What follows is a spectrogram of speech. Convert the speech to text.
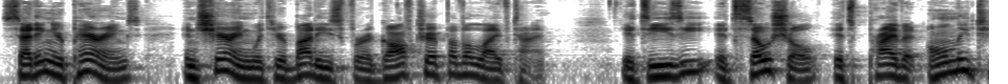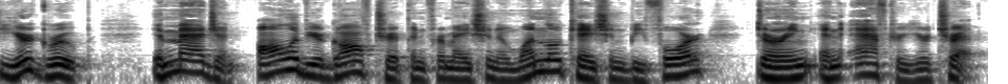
setting your pairings, and sharing with your buddies for a golf trip of a lifetime. It's easy, it's social, it's private only to your group, Imagine all of your golf trip information in one location before, during, and after your trip.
